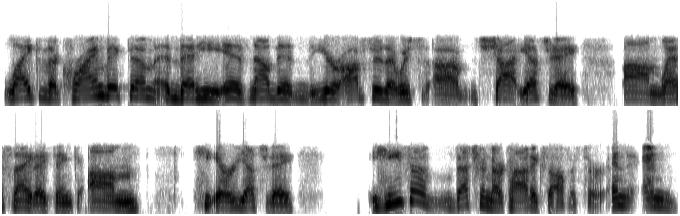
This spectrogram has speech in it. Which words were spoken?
like the crime victim that he is. Now, the, your officer that was uh, shot yesterday, um, last night, I think, um, he or yesterday, he's a veteran narcotics officer. And and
